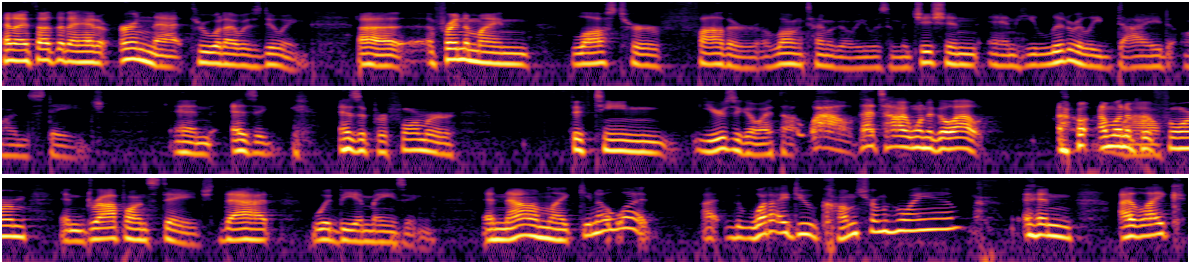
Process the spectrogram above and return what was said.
And I thought that I had to earn that through what I was doing. Uh, a friend of mine lost her father a long time ago. He was a magician and he literally died on stage. And as a as a performer 15 years ago, I thought, wow, that's how I want to go out. I want to Wow. perform and drop on stage. That would be amazing. And now I'm like, you know what? I, what I do comes from who I am, and I like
